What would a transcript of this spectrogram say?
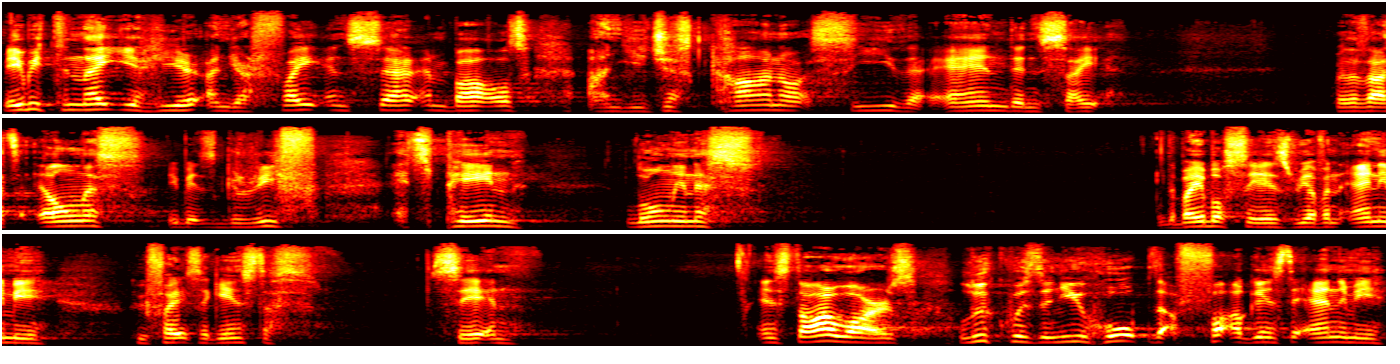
Maybe tonight you're here and you're fighting certain battles and you just cannot see the end in sight. Whether that's illness, maybe it's grief, it's pain, loneliness. The Bible says we have an enemy who fights against us Satan. In Star Wars, Luke was the new hope that fought against the enemy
